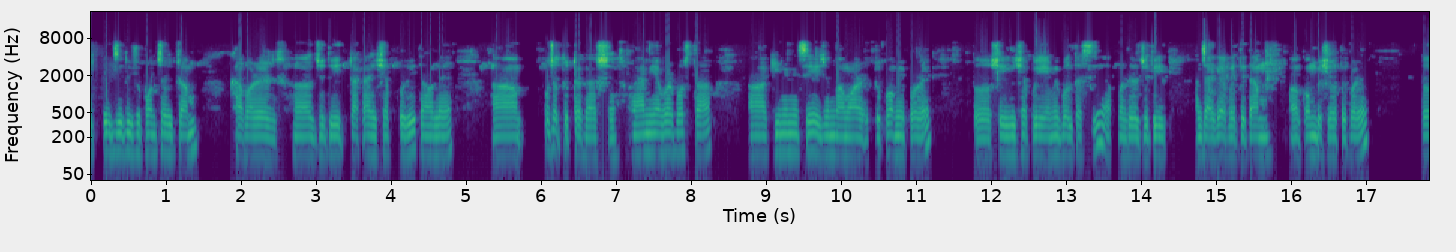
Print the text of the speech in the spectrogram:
এক কেজি দুইশো পঞ্চাশ গ্রাম খাবারের যদি টাকা হিসাব করি তাহলে পঁচাত্তর টাকা আসে। আমি আবার বস্তা কিনে নিছি এই জন্য আমার একটু কমই পড়ে। তো সেই হিসাবেই আমি বলতেছি, আপনাদের যদি জায়গা পেতে দাম কম বেশি হতে পারে। তো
